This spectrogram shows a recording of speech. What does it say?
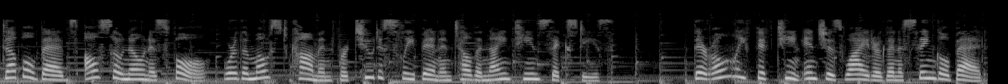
Double beds also known as full, were the most common for two to sleep in until the 1960s. They're only 15 inches wider than a single bed,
